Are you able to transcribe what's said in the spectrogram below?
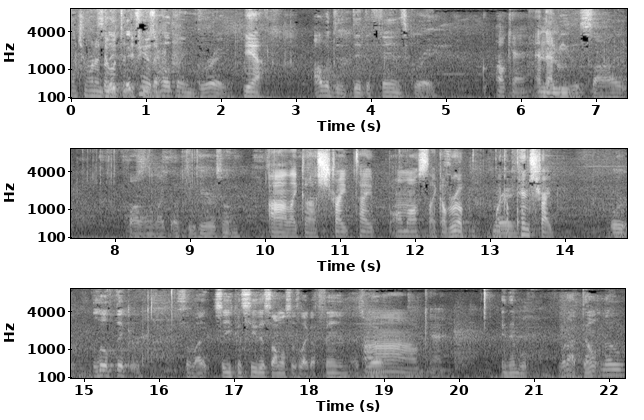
What you want to So do they, with the they painted the whole thing gray. Yeah. I would have did the fins gray. Okay, and Maybe then the side following like up through here or something. uh, like a stripe type, almost like a real, like a pinstripe. Or a little thicker. So like so you can see this almost as like a fin as well. Ah, okay. and then what, what I don't know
